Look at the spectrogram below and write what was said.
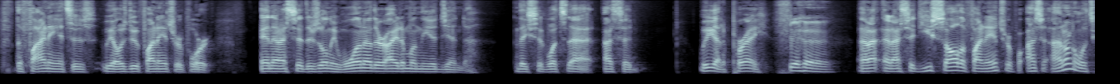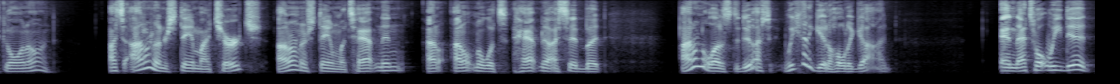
the finances. We always do a financial report. And I said, there's only one other item on the agenda. And they said, what's that? I said, we got to pray. and, I, and I said, you saw the financial report. I said, I don't know what's going on. I said, I don't understand my church. I don't understand what's happening. I don't, I don't know what's happening. I said, but I don't know what else to do. I said, we got to get a hold of God. And that's what we did.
